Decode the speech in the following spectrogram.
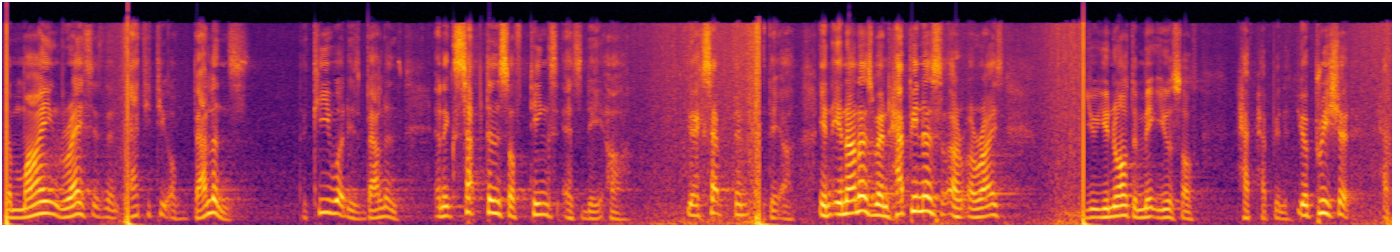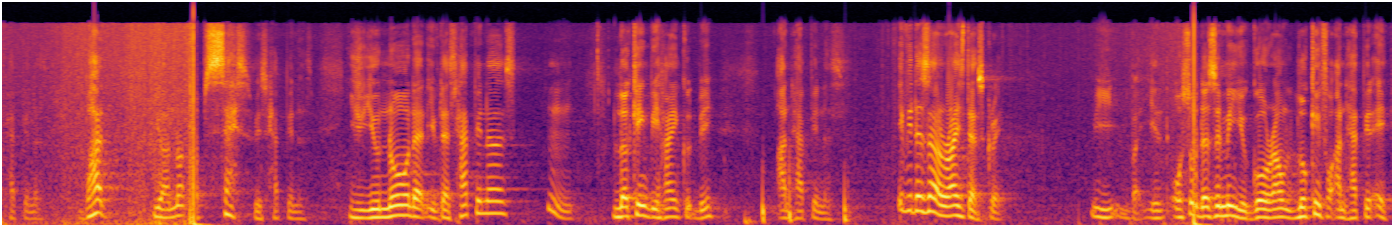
The mind rests in an attitude of balance. The key word is balance, an acceptance of things as they are. You accept them as they are. In, in other words, when happiness arises, you, you know how to make use of have happiness. You appreciate have happiness. But you are not obsessed with happiness. You, you know that if there's happiness, hmm, lurking behind could be unhappiness. If it doesn't arise, that's great. But it also doesn't mean you go around looking for unhappiness. Hey,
